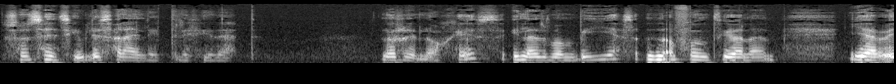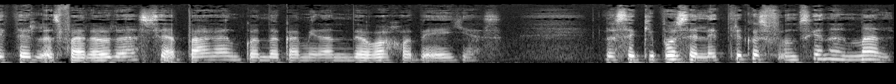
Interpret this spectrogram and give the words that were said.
Son sensibles a la electricidad. Los relojes y las bombillas no funcionan y a veces las farolas se apagan cuando caminan debajo de ellas. Los equipos eléctricos funcionan mal,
